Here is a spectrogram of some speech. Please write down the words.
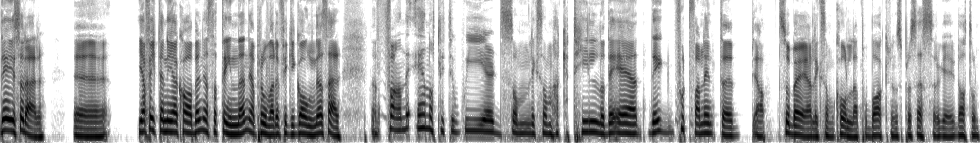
det är ju sådär. Eh, jag fick den nya kabeln, jag satte in den, jag provade, fick igång den så här. Men fan, det är något lite weird som liksom hackar till och det är, det är fortfarande inte, ja, så börjar jag liksom kolla på bakgrundsprocesser och grejer i datorn.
